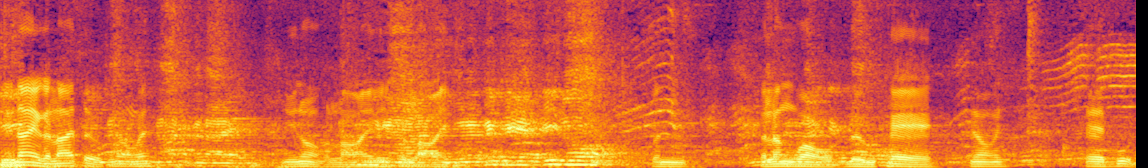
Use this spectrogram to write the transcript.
นี่นายก็ลายเติบพี่น้องเว้ยนี่นอกก็ลายเลยคนลายเป็นกำลังเว้าเรื่องแพร่พี่น้องเว้ยแพร่บุญ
